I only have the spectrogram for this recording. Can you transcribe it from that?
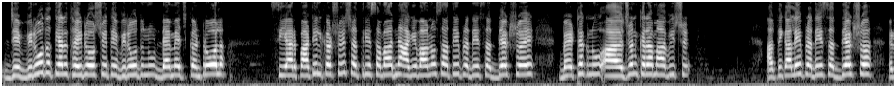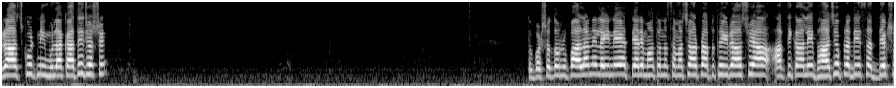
જે વિરોધ અત્યારે થઈ રહ્યો છે તે વિરોધનું damage control C R Patil કરશે. ક્ષત્રિય સમાજના આગેવાનો સાથે પ્રદેશ અધ્યક્ષોએ બેઠકનું આયોજન કરવામાં આવ્યું છે. આવતીકાલે પ્રદેશ અધ્યક્ષ રાજકોટની મુલાકાતે જશે. તો પરસોત્તમ રૂપાલાને લઈને અત્યારે મહત્વના સમાચાર પ્રાપ્ત થઈ રહ્યા છે. આવતીકાલે ભાજપ પ્રદેશ અધ્યક્ષ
